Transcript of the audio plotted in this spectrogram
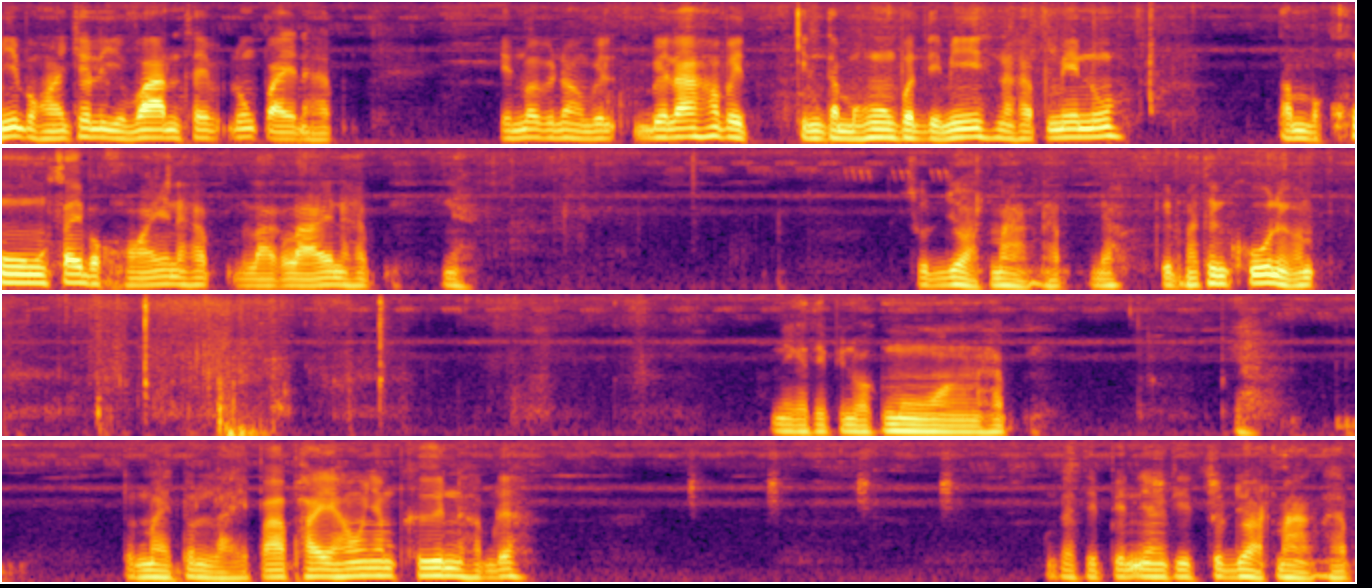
มีบักหอยเชอรี่วานใส่ลงไปนะครับ เห็นว่าพี่น้องเวลาเขาไปกินตำบักฮุงเพิ่นติมีนะครับ เมนูตำบักฮุงใส่บักหอยนะครับ หลากหลายนะครับ เนี่ยสุดยอดมากนะครับเดี๋ยวขึ้นมาถึงคู่หนึ่งครับ นี่ก็จะเป็นบักม่วงนะครับต้นไม้ต้นไหลปลาไผ่เฮาย่ำคืนนะครับเด้อมันก็จะเป็นอย่างที่สุดยอดมากนะครับ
